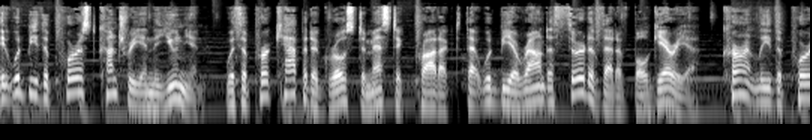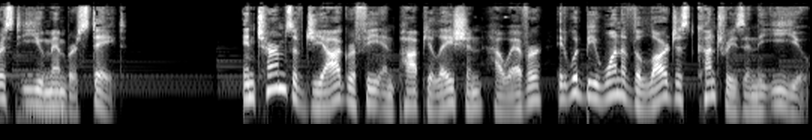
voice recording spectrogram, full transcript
it would be the poorest country in the Union, with a per capita gross domestic product that would be around a third of that of Bulgaria, currently the poorest EU member state. In terms of geography and population, however, it would be one of the largest countries in the EU.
